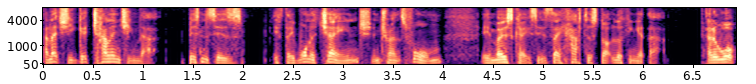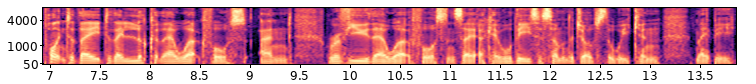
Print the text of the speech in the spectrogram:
and actually get challenging that. Businesses, if they want to change and transform, in most cases, they have to start looking at that. And at what point do they do they look at their workforce and review their workforce and say, okay, well these are some of the jobs that we can maybe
